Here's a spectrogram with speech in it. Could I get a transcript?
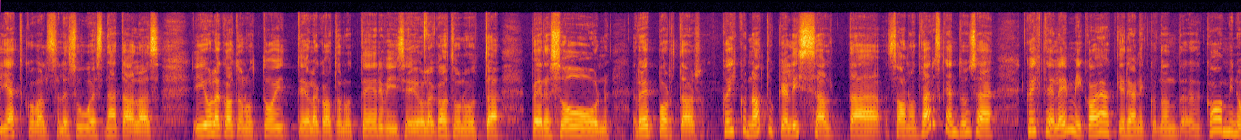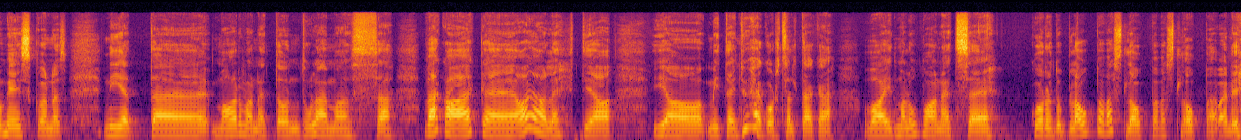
jätkuvalt selles uues nädalas. ei ole kadunud toit, ei ole kadunud tervis, ei ole kadunud persoon, reportaaž, kõik on natuke lihtsalt äh, saanud värskenduse kõik teie lemmikajakirjanikud on ka minu meeskonnas. nii et äh, ma arvan, et on tulemas väga äge ajaleht ja, ja mitte ainult ühekordselt äge, vaid ma luban, et see kordub laupäevast, laupäevast laupäevani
